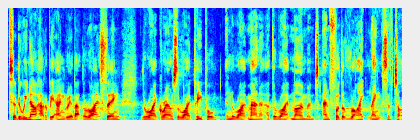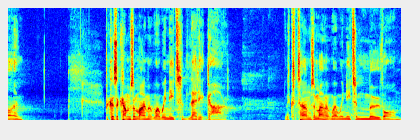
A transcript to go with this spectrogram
So, do we know how to be angry about the right thing, the right grounds, the right people, in the right manner, at the right moment, and for the right length of time? Because there comes a moment where we need to let it go. There comes a moment when we need to move on.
